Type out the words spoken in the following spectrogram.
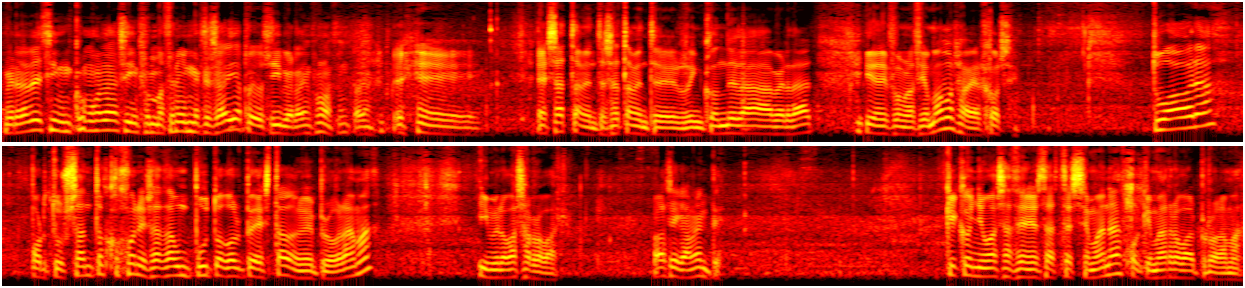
verdades incómodas e información innecesaria, pero sí, verdad información también. Eh, exactamente, exactamente. El rincón de la verdad y de la información. Vamos a ver, José. Tú ahora, por tus santos cojones, has dado un puto golpe de estado en el programa y me lo vas a robar. Básicamente. ¿Qué coño vas a hacer en estas tres semanas? Porque me has robado el programa.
